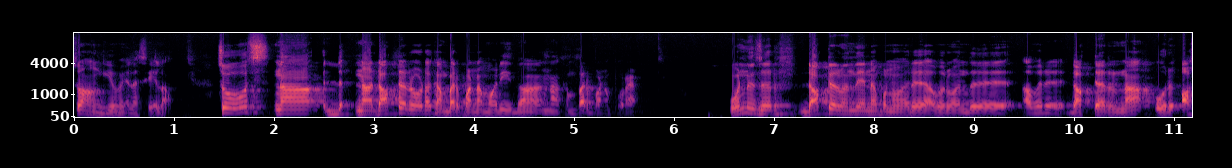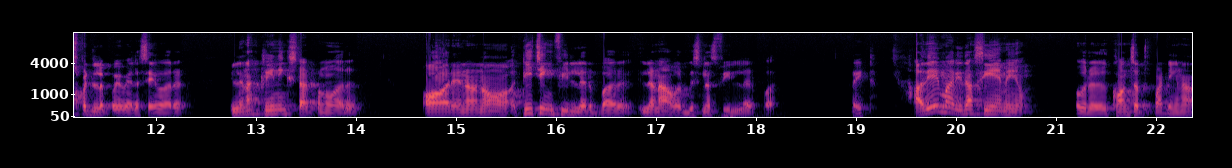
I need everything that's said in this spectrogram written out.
ஸோ அங்கேயும் வேலை செய்யலாம். ஸோ நான் நான் டாக்டரோட கம்பேர் பண்ண மாதிரி தான் நான் கம்பேர் பண்ண போகிறேன் ஒன்று சார் டாக்டர் வந்து என்ன பண்ணுவார்? அவர் வந்து அவர் டாக்டர்னா ஒரு ஹாஸ்பிட்டலில் போய் வேலை செய்வார். இல்லைன்னா கிளினிக் ஸ்டார்ட் பண்ணுவார். ஆர் என்னன்னா டீச்சிங் ஃபீல்டில் இருப்பார். இல்லைன்னா அவர் பிஸ்னஸ் ஃபீல்டில் இருப்பார். ரைட் அதே மாதிரி தான் சிஎம்ஏயும் ஒரு கான்செப்ட் பார்த்தீங்கன்னா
